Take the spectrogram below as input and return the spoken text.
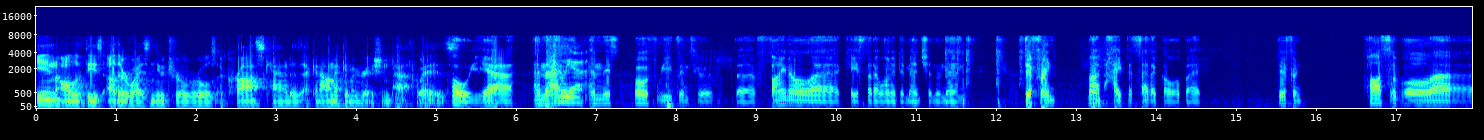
in all of these otherwise neutral rules across Canada's economic immigration pathways. Oh yeah, and that oh, yeah. and this both leads into the final uh, case that I wanted to mention, and then different, not hypothetical, but different possible uh,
